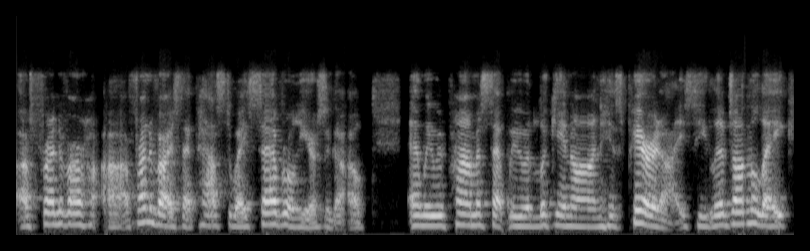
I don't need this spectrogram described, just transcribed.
a friend of our uh, a friend of ours that passed away several years ago, and we would promise that we would look in on his paradise. He lived on the lake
